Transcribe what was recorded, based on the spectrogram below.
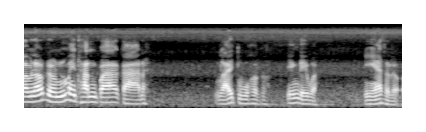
ลอยมาแล้วแต่มันไม่ทันปลากานะ หลายตัวครับยังเดียวว่ะแง่ซะแล้ว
